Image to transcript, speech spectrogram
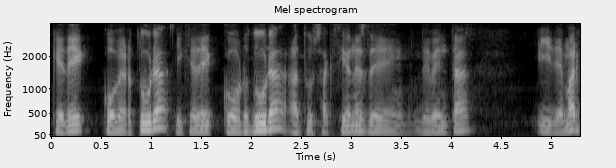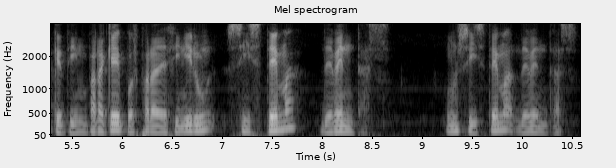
que dé cobertura y que dé cordura a tus acciones de, de venta y de marketing. ¿Para qué? Pues para definir un sistema de ventas. Un sistema de ventas.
